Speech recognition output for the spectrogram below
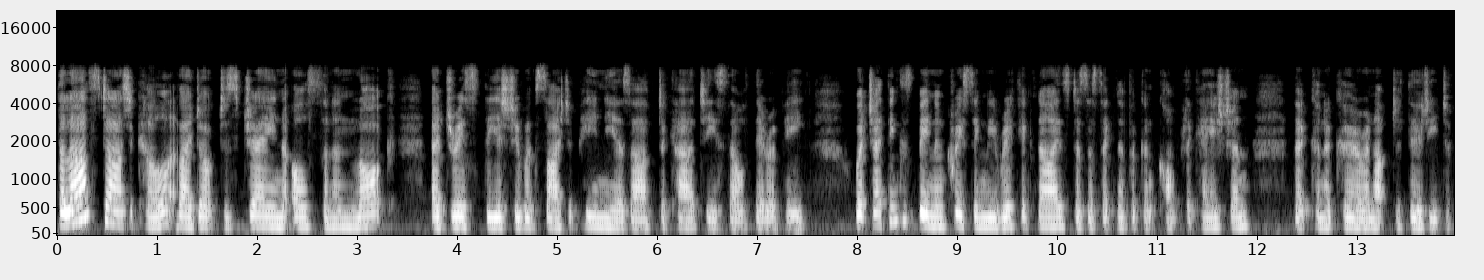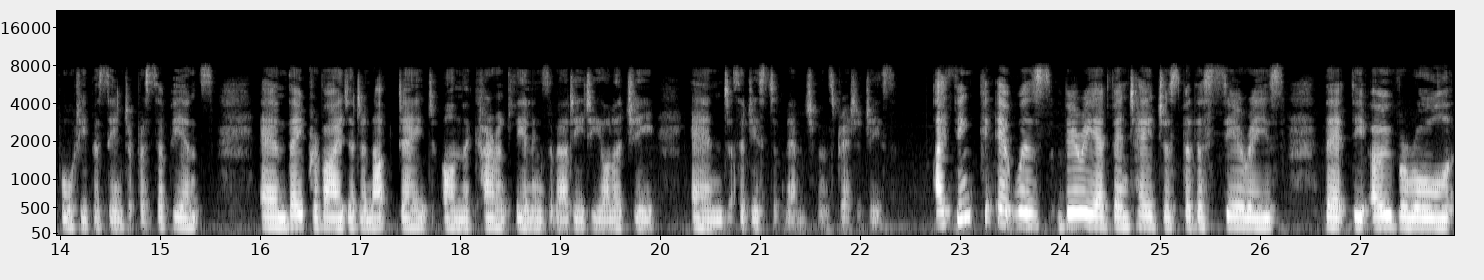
The last article by Drs. Jain Olson and Locke addressed the issue of cytopenias after CAR T cell therapy, which I think has been increasingly recognized as a significant complication that can occur in up to 30 to 40% of recipients. And they provided an update on the current feelings about etiology and suggested management strategies. I think it was very advantageous for this series that the overall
